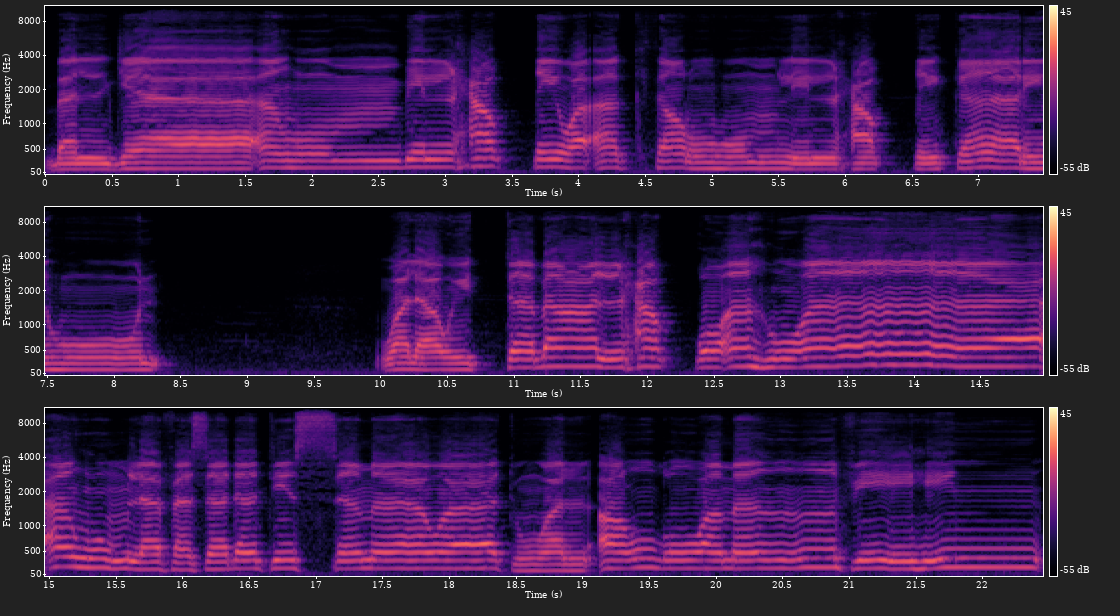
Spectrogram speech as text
بل جاءهم بالحق وأكثرهم للحق كارهون ولو اتبع الحق أهواءهم لفسدت السماوات والأرض ومن فيهن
